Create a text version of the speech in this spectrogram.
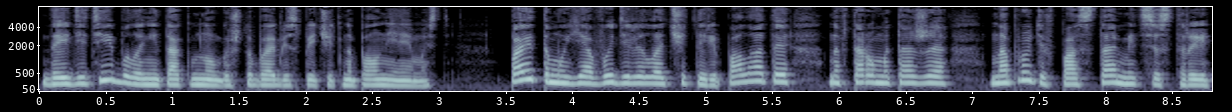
да и детей было не так много, чтобы обеспечить наполняемость. Поэтому я выделила четыре палаты на втором этаже напротив поста медсестры,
